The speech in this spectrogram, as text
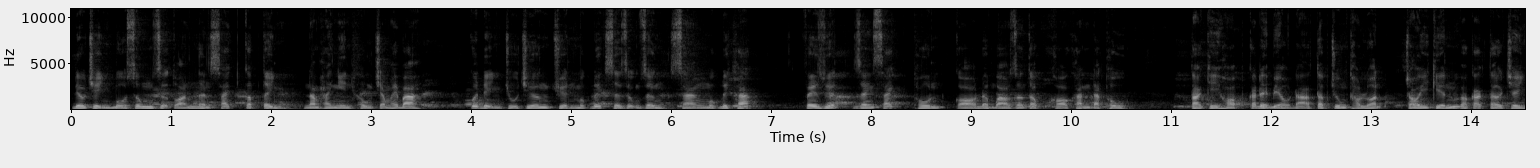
điều chỉnh bổ sung dự toán ngân sách cấp tỉnh năm 2023, quyết định chủ trương chuyển mục đích sử dụng rừng sang mục đích khác, phê duyệt danh sách thôn có đồng bào dân tộc khó khăn đặc thù. Tại kỳ họp, các đại biểu đã tập trung thảo luận, cho ý kiến vào các tờ trình,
